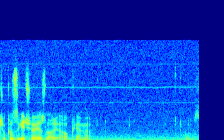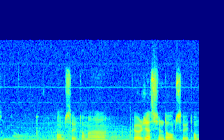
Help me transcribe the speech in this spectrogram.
Çok hızlı geçiyor yazılar ya okuyamıyorum. Home Sweet Home ha. Göreceğiz şimdi Home Sweet Home.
